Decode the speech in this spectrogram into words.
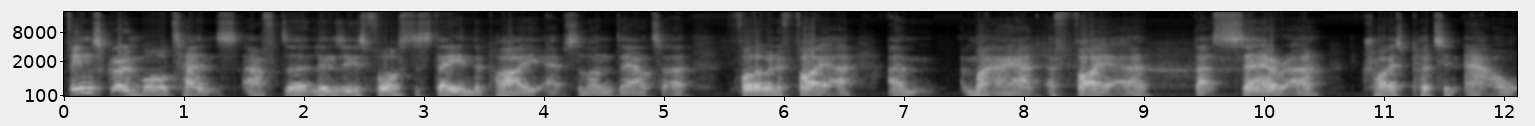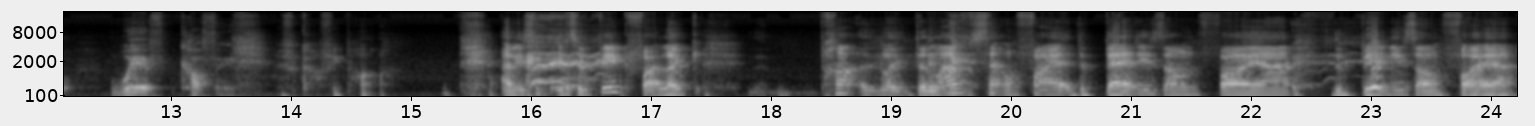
things grow more tense after Lindsay is forced to stay in the Pi Epsilon Delta following a fire. Um, might I add, a fire that Sarah tries putting out with coffee. With coffee pot. And it's a, it's a big fight. Like part like the lamp's set on fire, the bed is on fire, the bin is on fire,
